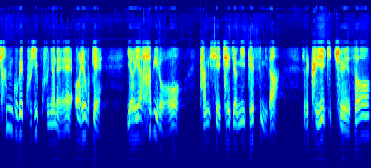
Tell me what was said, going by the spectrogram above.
1999년에 어렵게 여야 합의로 당시에 제정이 됐습니다. 그래서 그에 기초해서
